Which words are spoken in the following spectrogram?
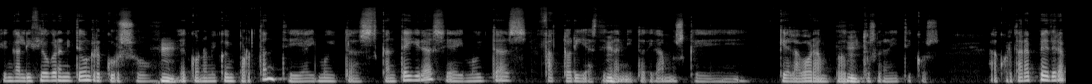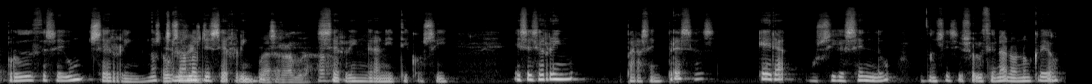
que en Galicia o granito é un recurso hmm. económico importante, hai moitas canteiras e hai moitas factorías de hmm. granito, hmm. digamos, que, que elaboran hmm. produtos hmm. graníticos. A cortar a pedra prodúcese un serrín, nos chamamos de serrín. Unha serradura. Ah. Serrín granítico, sí. Ese serrín para as empresas era, ou sigue sendo, non sei se o solucionaron, non creo,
